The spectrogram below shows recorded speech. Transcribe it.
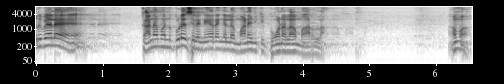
ஒருவேளை கணவன் கூட சில நேரங்களில் மனைவிக்கு கோணலாக மாறலாம். ஆமாம்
